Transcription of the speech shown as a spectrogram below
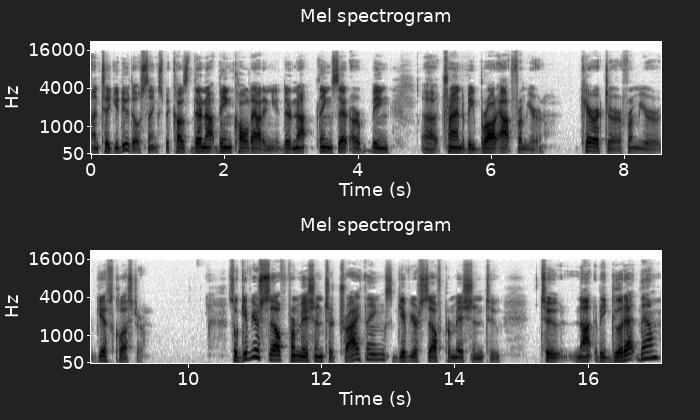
until you do those things because they're not being called out in you. They're not things that are being uh, trying to be brought out from your character, from your gift cluster. So give yourself permission to try things. Give yourself permission to to not be good at them.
